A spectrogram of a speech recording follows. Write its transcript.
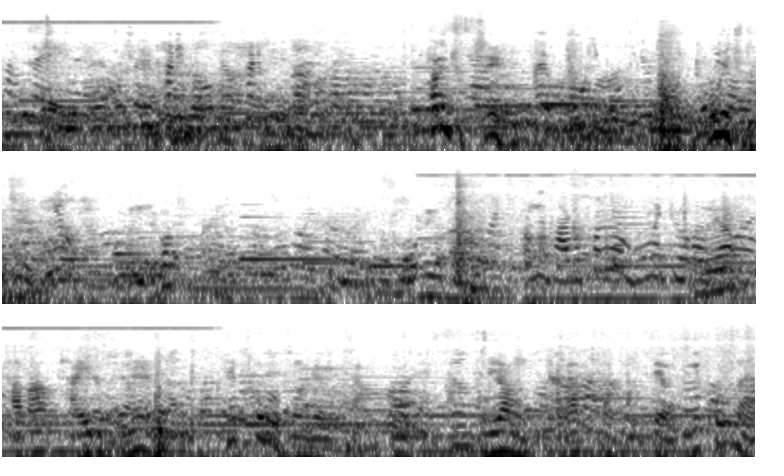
상태에 내 팔이 넣으면 팔이 뭔가 팔이 죽지. 아니 목이 목이 몸이 죽지. 이게 바로 손으로 몸에 들어가는 봐봐 바이러스는 세포로 공격이 않고 우리랑 다각성 비슷해요. 이게 코로나야.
